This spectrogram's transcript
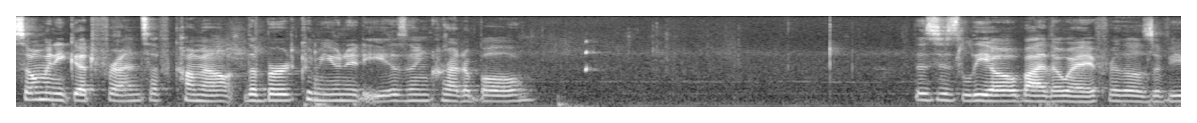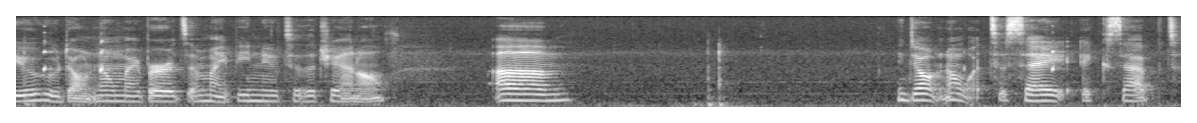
so many good friends have come out. The bird community is incredible. This is Leo, by the way, for those of you who don't know my birds and might be new to the channel. Um, I don't know what to say except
